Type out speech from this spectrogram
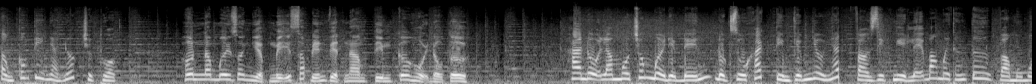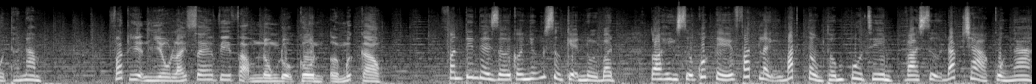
tổng công ty nhà nước trực thuộc. Hơn 50 doanh nghiệp Mỹ sắp đến Việt Nam tìm cơ hội đầu tư. Hà Nội là một trong 10 điểm đến được du khách tìm kiếm nhiều nhất vào dịp nghỉ lễ 30 tháng 4 và mùng 1 tháng 5. Phát hiện nhiều lái xe vi phạm nồng độ cồn ở mức cao. Phần tin thế giới có những sự kiện nổi bật. Tòa hình sự quốc tế phát lệnh bắt Tổng thống Putin và sự đáp trả của Nga.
